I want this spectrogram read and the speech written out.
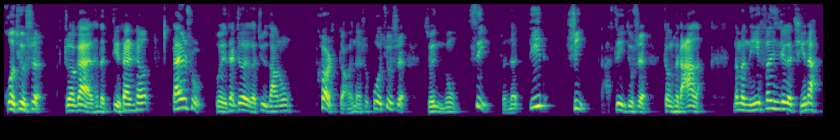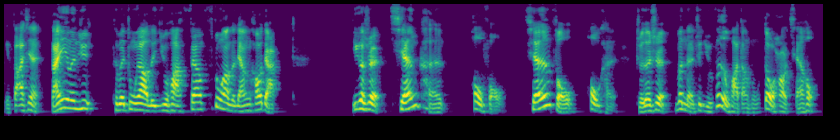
过去式遮盖了它的第三人称单数，所以在这个句子当中，hurt 表现的是过去式，所以你用 C 选择 did she 啊，C 就是正确答案了。那么你一分析这个题呢，你发现反义问句特别重要的一句话，非常重要的两个考点，一个是前肯。后否，前否后肯，指的是问的这句问话当中逗号前后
